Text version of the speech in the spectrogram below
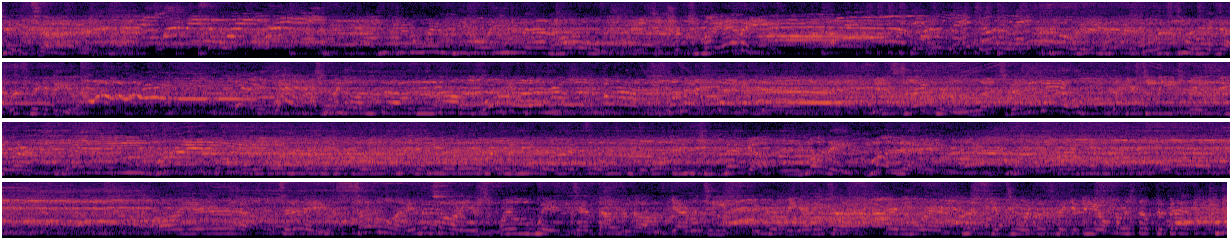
let's do a deal Let's do it right now. Let's make a deal. Money Monday. Oh yeah! Today, someone in this audience will win $10,000 guaranteed. It could be anytime, anywhere. Let's get to it. Let's make a deal. First up to bat,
